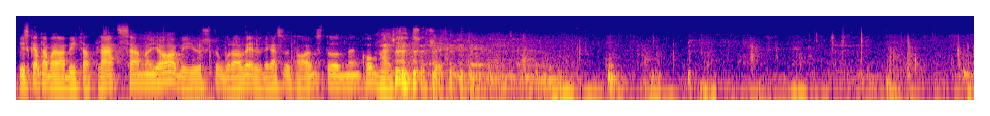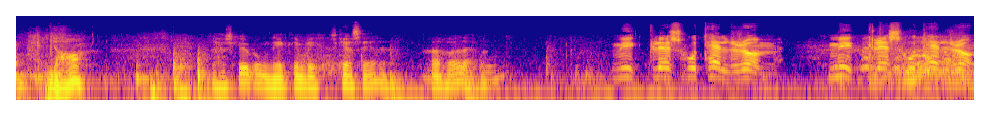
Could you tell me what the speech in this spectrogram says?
vi ska ta bara byta plats han och jag, vi är ju stora och väldiga så det tar en stund, men kom här Stig så försöker vi. Ja. Det här ska ju onekligen bli... Ska jag säga det? Jag hör det. Myckles hotellrum. Myckles hotellrum.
